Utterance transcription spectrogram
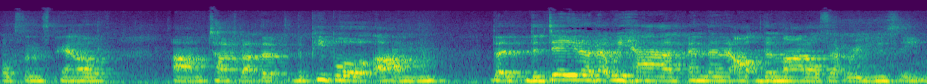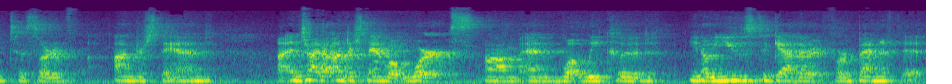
folks on this panel um, talked about the, the people, um, the, the data that we have, and then all the models that we're using to sort of understand uh, and try to understand what works um, and what we could you know use together for benefit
